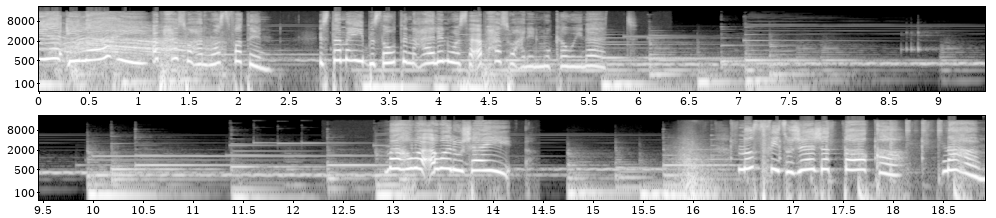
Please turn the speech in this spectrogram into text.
يا إلهي أبحث عن وصفة. استمعي بصوت عال وسأبحث عن المكونات. ما هو أول شيء؟ نصف زجاجة طاقة نعم.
